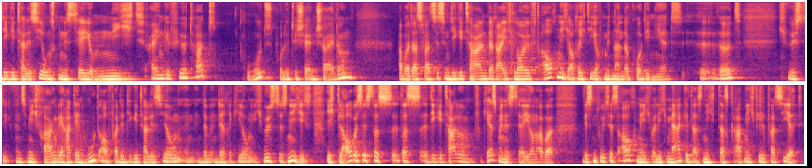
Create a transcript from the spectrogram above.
Digitalisierungsministerium nicht eingeführt hat, gut, politische Entscheidung, aber das, was jetzt im digitalen Bereich läuft, auch nicht auch richtig auch miteinander koordiniert äh, wird, ich wüsste, wenn Sie mich fragen, wer hat den Hut auf bei der Digitalisierung in, in, der, in der, Regierung, ich wüsste es nicht. Ich, ich glaube, es ist das, das Digitale Verkehrsministerium, aber wissen tue ich das auch nicht, weil ich merke, dass, nicht, dass gerade nicht viel passiert.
